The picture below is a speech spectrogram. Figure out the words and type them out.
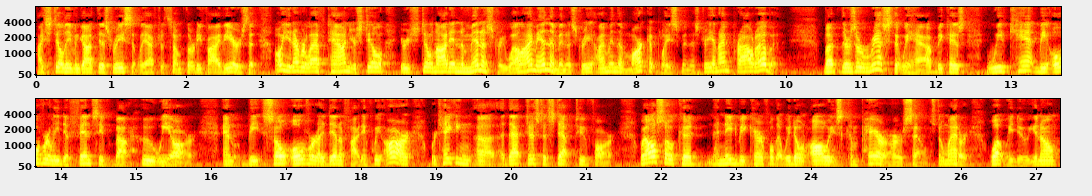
I still even got this recently after some 35 years that oh you never left town. You're still you're still not in the ministry well I'm in the ministry I'm in the marketplace ministry and I'm proud of it. But there's a risk that we have because we can't be overly defensive about who we are and be so over identified. If we are, we're taking uh, that just a step too far. We also could need to be careful that we don't always compare ourselves, no matter what we do. You know,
